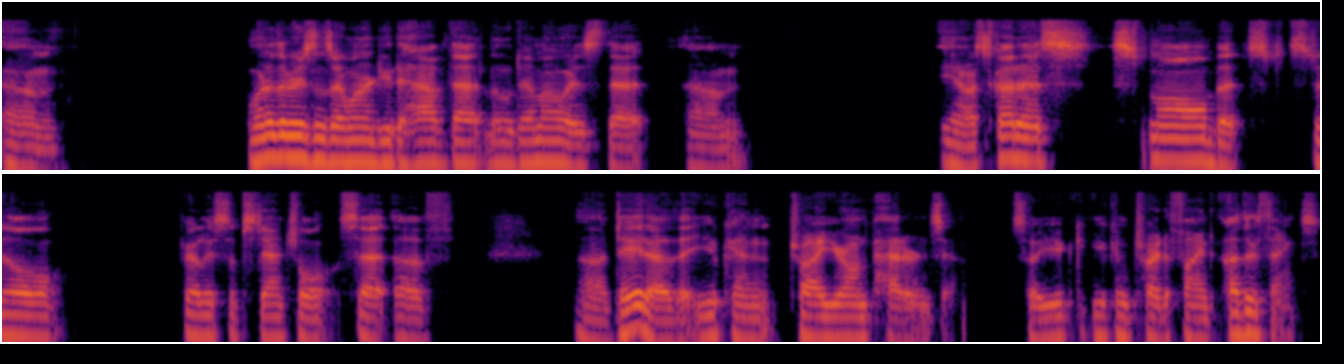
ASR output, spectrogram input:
um, one of the reasons I wanted you to have that little demo is that um, you know it's got a small but still fairly substantial set of uh, data that you can try your own patterns in. So you you can try to find other things.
